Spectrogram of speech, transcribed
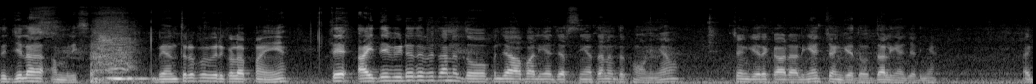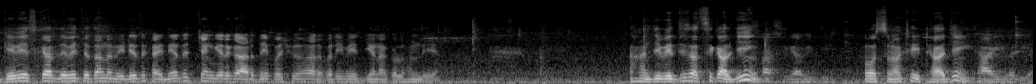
ਤੇ ਜ਼ਿਲ੍ਹਾ ਅੰਮ੍ਰਿਤਸਰ। ਬੇਅੰਤਰੂਪ ਵੀਰ ਕੋਲ ਆਪਾਂ ਆਏ ਆ ਤੇ ਅੱਜ ਦੇ ਵੀਡੀਓ ਦੇ ਵਿੱਚ ਤੁਹਾਨੂੰ ਦੋ ਪੰਜਾਬ ਵਾਲੀਆਂ ਜਰਸੀਆਂ ਤੁਹਾਨੂੰ ਦਿਖਾਉਣੀਆਂ ਵਾਂ। ਚੰਗੇ ਰਿਕਾਰਡ ਵਾਲੀਆਂ, ਚੰਗੇ ਦੁੱਧ ਵਾਲੀਆਂ ਜਿਹੜੀਆਂ। ਅੱਗੇ ਵੀ ਇਸ ਘਰ ਦੇ ਵਿੱਚ ਤੁਹਾਨੂੰ ਵੀਡੀਓ ਦਿਖਾਈ ਦੀਆਂ ਤੇ ਚੰਗੇ ਰਿਕਾਰਡ ਦੇ ਪਸ਼ੂ ਹਰ ਵਾਰੀ ਵੀਰ ਜੀ ਉਹਨਾਂ ਕੋਲ ਹੁੰਦੇ ਆ। ਹਾਂਜੀ ਵੀਰ ਜੀ ਸਤਿ ਸ਼੍ਰੀ ਅਕਾਲ ਜੀ। ਸਤਿ ਸ਼੍ਰੀ ਅਕਾਲ ਵੀਰ ਜੀ। ਹੋਰ ਸੁਣਾਓ ਠੀਕ ਠਾਕ ਜੀ? ਠੀਕ ਠਾਕ ਹੀ ਵਧੀਆ।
